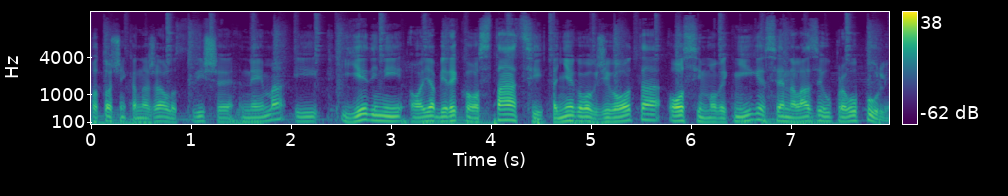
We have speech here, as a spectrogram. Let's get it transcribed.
Potočnika nažalost više nema i jedini, ja bih rekao, ostaci njegovog života, osim ove knjige, se nalaze upravo u Puli.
